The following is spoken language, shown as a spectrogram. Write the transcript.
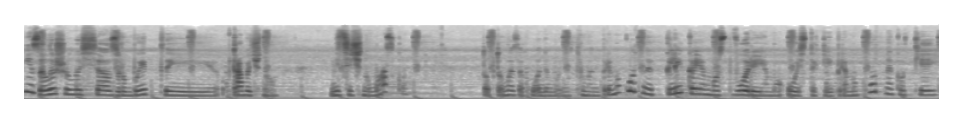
І залишилося зробити травочну відсічну маску. Тобто ми заходимо в інструмент прямокутник, клікаємо, створюємо ось такий прямокутник, окей.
